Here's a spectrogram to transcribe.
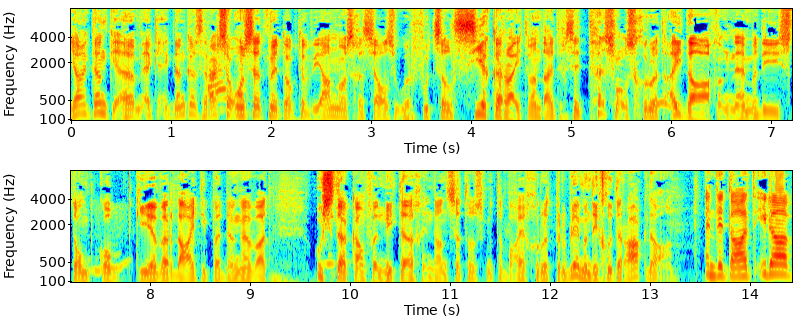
Ja, ek dink um, ek ek dink as reg so ons sit met Dr. Wian mos gesels oor voedselsekerheid want hy het gesê dis ons groot uitdaging nê met die stompkop kewer daai tipe dinge wat oeste kan vernietig en dan sit ons met 'n baie groot probleem en die goed raak daaraan. Inderdaad, Ida,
